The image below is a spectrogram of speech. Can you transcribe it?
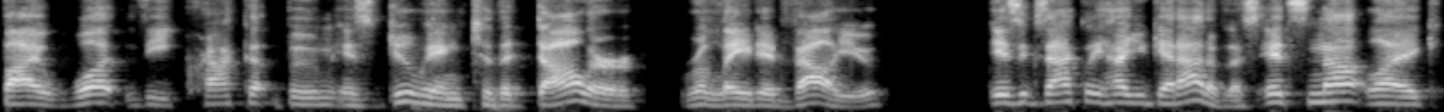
by what the crack up boom is doing to the dollar related value is exactly how you get out of this. It's not like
